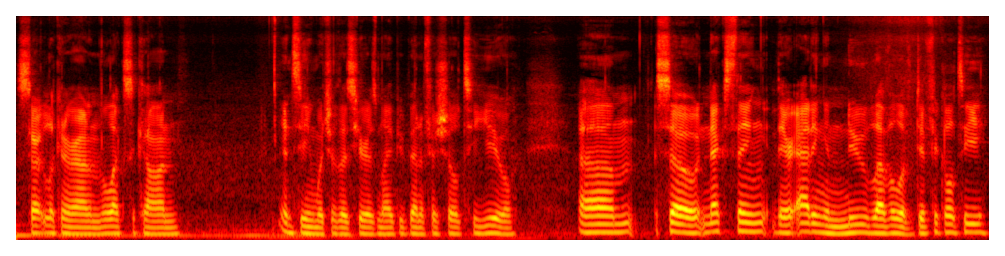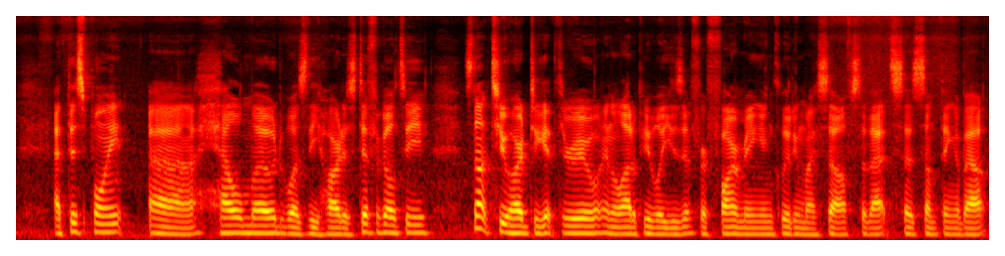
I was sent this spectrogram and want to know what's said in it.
start looking around in the lexicon and seeing which of those heroes might be beneficial to you. Um, so next thing, they're adding a new level of difficulty. At this point, uh, Hell mode was the hardest difficulty. It's not too hard to get through, and a lot of people use it for farming, including myself, so that says something about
